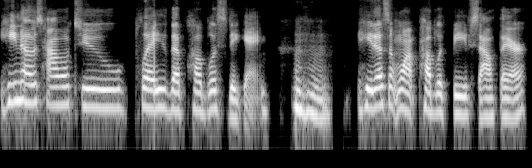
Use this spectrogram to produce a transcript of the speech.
he knows how to play the publicity game. Mm-hmm. He doesn't want public beefs out there.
